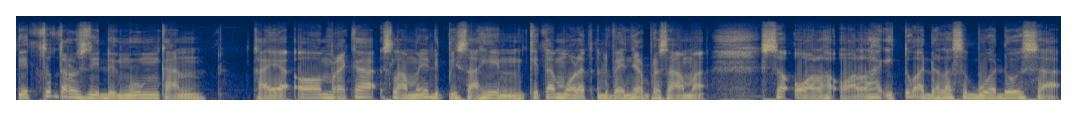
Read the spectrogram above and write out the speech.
itu terus didengungkan kayak oh mereka selamanya dipisahin. Kita mau lihat adventure bersama. Seolah-olah itu adalah sebuah dosa.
